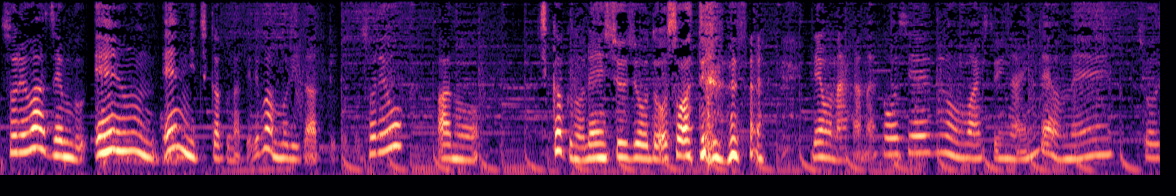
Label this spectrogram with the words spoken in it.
それは全部円円に近くなければ無理だってこと。それをあの近くの練習場で教わってください。でもなかなか教えるの上手い人いないんだよね。正直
